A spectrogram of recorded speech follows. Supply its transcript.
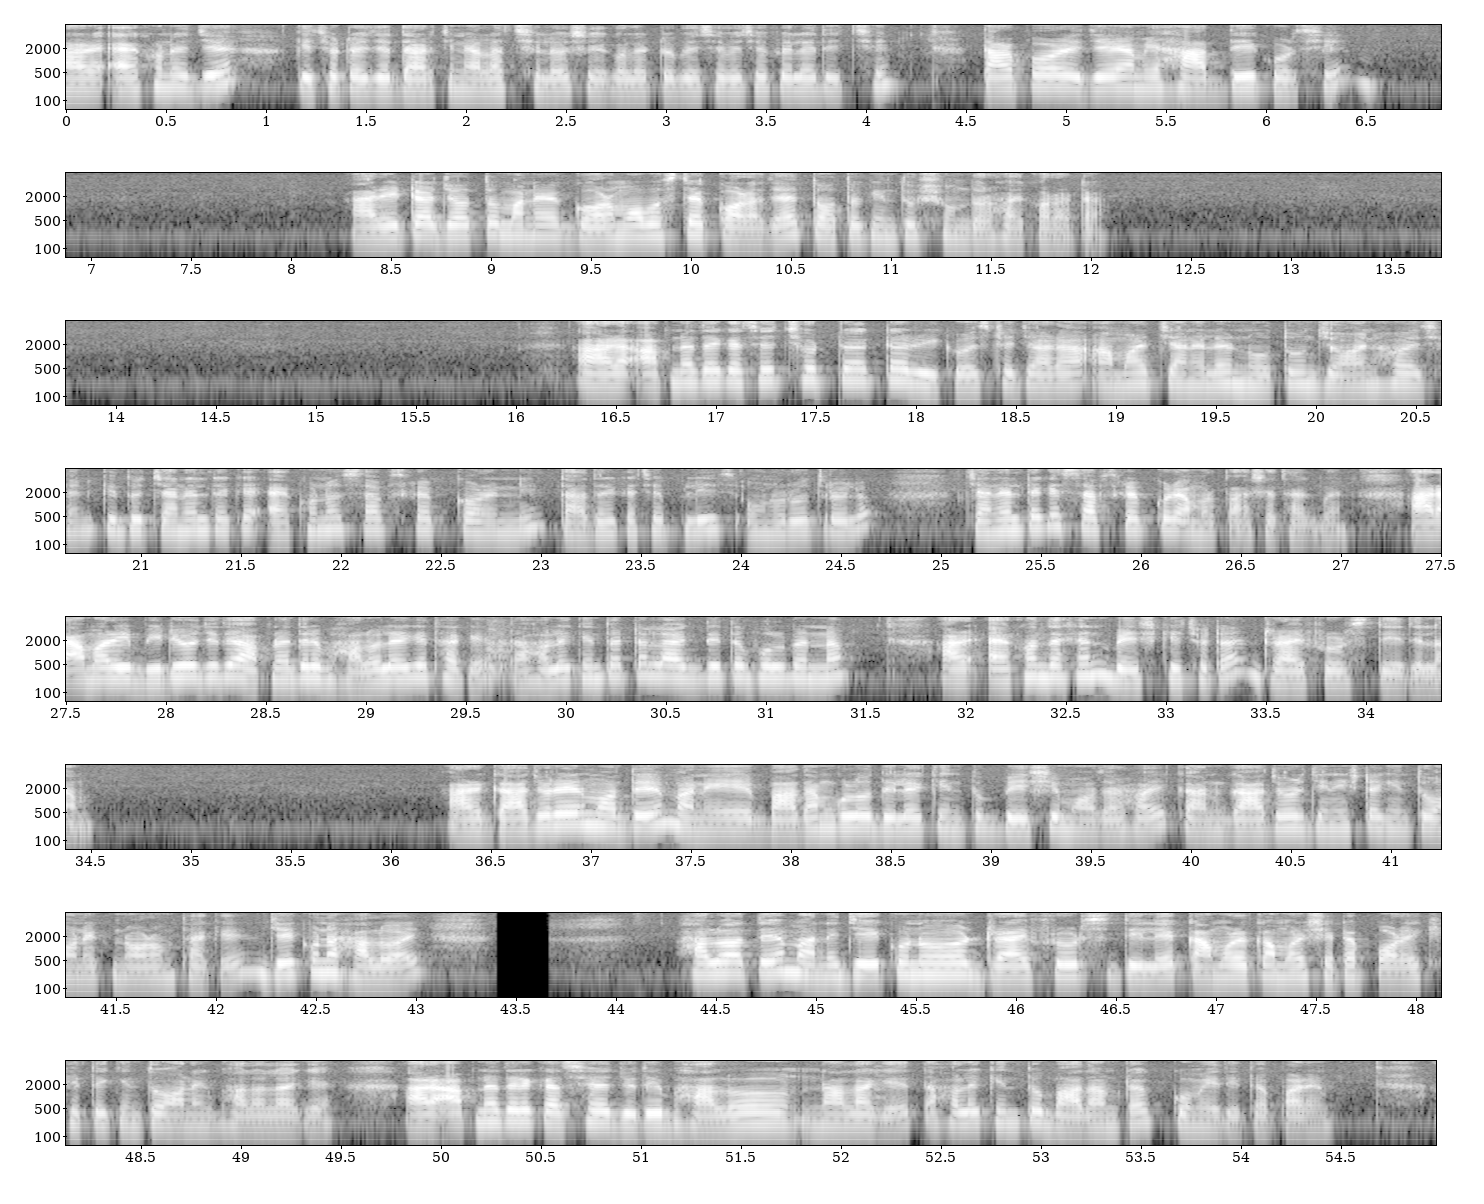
আর এখন এই যে কিছুটা যে দারচিনি এলাচ ছিল, সেগুলো একটু বেছে বেছে ফেলে দিচ্ছি। তারপর এই যে আমি হাত দিয়ে করছি। আর এটা যত মানে গরম অবস্থায় করা যায়, তত কিন্তু সুন্দর হয় করাটা। আর আপনাদের কাছে ছোট্ট একটা রিকোয়েস্ট যারা আমার চ্যানেলে নতুন জয়েন হয়েছেন, কিন্তু চ্যানেলটাকে এখনও সাবস্ক্রাইব করেননি, তাদের কাছে প্লিজ অনুরোধ রইল চ্যানেলটাকে সাবস্ক্রাইব করে আমার পাশে থাকবেন। আর আমার এই ভিডিও যদি আপনাদের ভালো লেগে থাকে, তাহলে কিন্তু একটা লাইক দিতে ভুলবেন না। আর এখন দেখেন বেশ কিছুটা ড্রাই ফ্রুটস দিয়ে দিলাম। আর গাজরের মধ্যে মানে বাদামগুলো দিলে কিন্তু বেশি মজার হয়, কারণ গাজর জিনিসটা কিন্তু অনেক নরম থাকে যে কোনো হালুয়ায়। হালুয়াতে মানে যে কোনো ড্রাই ফ্রুটস দিলে কামড়ে কামড়ে সেটা পরে খেতে কিন্তু অনেক ভালো লাগে। আর আপনাদের কাছে যদি ভালো না লাগে, তাহলে কিন্তু বাদামটা কমিয়ে দিতে পারেন।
